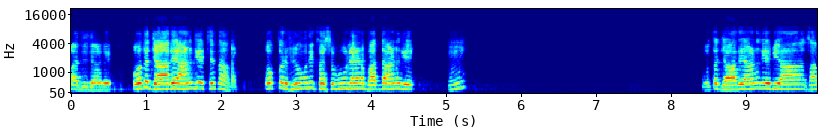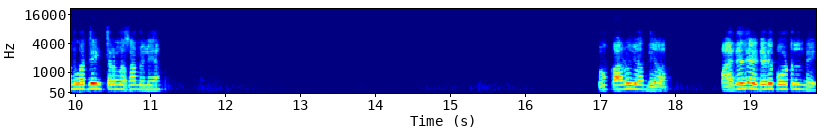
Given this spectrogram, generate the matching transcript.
ਭੱਜ ਜਾਣੇ। ਉਹ ਤਾਂ ਜ਼ਿਆਦੇ ਆਣਗੇ ਇੱਥੇ ਤਾਂ। ਉਹ ਪਰਫਿਊਮ ਦੀ ਖੁਸ਼ਬੂ ਲੈਣ ਵੱਧ ਆਣਗੇ। ਹੂੰ? ਉਹ ਤਾਂ ਜ਼ਿਆਦੇ ਆਣਗੇ ਵੀ ਆ ਸਾਨੂੰ ਅੱਜ ਇਤਰ ਮਸਾ ਮਿਲਿਆ। ਉਹ ਕਾਹਨੂੰ ਜਾਂਦੇ ਆ? ਆ ਦੇ ਐਡੇ ਬੋਟਲ ਨੇ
